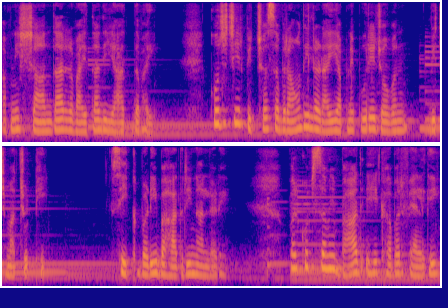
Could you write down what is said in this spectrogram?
ਆਪਣੀ ਸ਼ਾਨਦਾਰ ਰਵਾਇਤਾਂ ਦੀ ਯਾਦ ਦਿਵਾਈ। ਕੁਝ ਚਿਰ ਪਿੱਛੋਂ ਸਬਰਾਉਂ ਦੀ ਲੜਾਈ ਆਪਣੇ ਪੂਰੇ ਜੋਵਨ ਵਿੱਚ ਮੱਚ ਉੱਠੀ। ਸਿੱਖ ਬੜੀ ਬਹਾਦਰੀ ਨਾਲ ਲੜੇ। ਪਰ ਕੁਝ ਸਮੇਂ ਬਾਅਦ ਇਹ ਖਬਰ ਫੈਲ ਗਈ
